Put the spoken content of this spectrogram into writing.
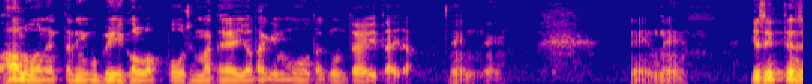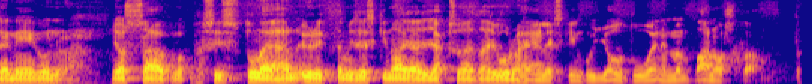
haluan, että niin kuin viikonloppuisin mä teen jotakin muuta kuin töitä. Ja, niin, niin, niin, niin. ja sitten se niin kuin, jossain, siis tuleehan yrittämisessäkin ajanjaksoja tai urheileskin, kun joutuu enemmän panostamaan. Mutta,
